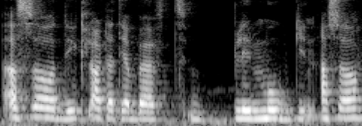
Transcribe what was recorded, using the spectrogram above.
Alltså det är klart att jag behövt bli mogen. Alltså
